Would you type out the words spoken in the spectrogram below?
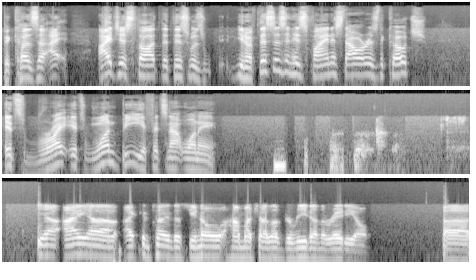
Because I, I just thought that this was, you know, if this isn't his finest hour as the coach, it's right. It's one B if it's not one A. Yeah, I uh, I can tell you this. You know how much I love to read on the radio. Uh,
